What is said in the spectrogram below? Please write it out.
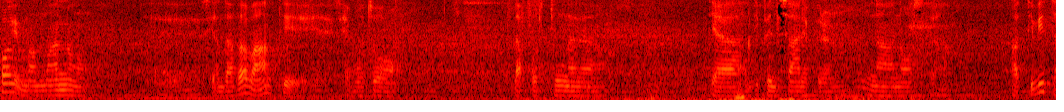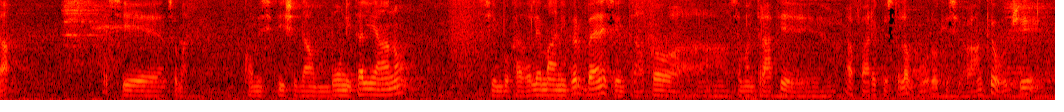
poi man mano eh, si è andato avanti e si è avuto la fortuna di, di pensare per una nostra attività e si è, insomma, come si dice da un buon italiano, si è imboccato le mani per bene, a, siamo entrati a fare questo lavoro che si fa anche oggi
